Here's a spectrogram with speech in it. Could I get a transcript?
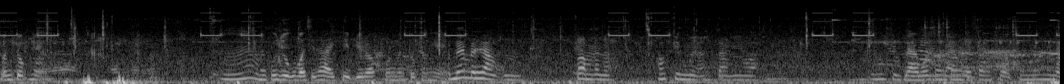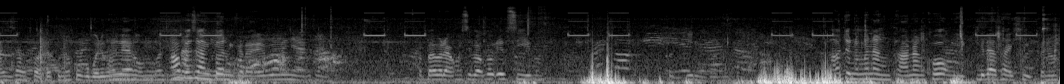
ฝนตกแห้งอืมกูอยู่กับสิถ่ายคลิปอยู่แล้วคนมันตกแห้งไม่ไปสั่งอืมตำอันน่ะเขากินเหมือนตำยังวะเขากินแล้วบ่สั่งสั่งไปสั่งขอดสั่งนี่นางสั่งขอดแต่คุณต้องกูก็บ่ได้เอาบ่แล้ได้วนมเอาไปสั่งตัวนี้ก็ได้ไม่เป็นหยังสั่ง ไปบ่ได้เขาสิบอกกับ FC ป่ะก็กินกันเอาจนมานั่งทานั่งโค้งอีกไม่ได้ถ่ายคลิปกันเนาะ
